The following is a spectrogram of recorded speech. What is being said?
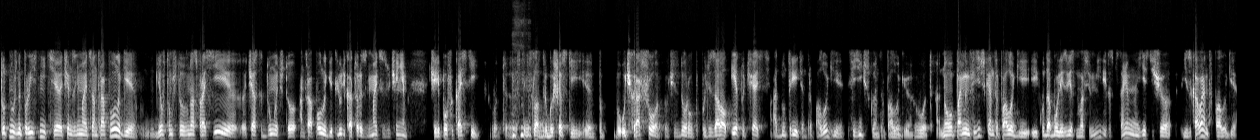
Тут нужно прояснить, э, чем занимаются антропологи. Дело в том, что у нас в России часто думают, что антропологи – это люди, которые занимаются изучением черепов и костей. Вот э, Станислав Дробышевский э, очень хорошо, очень здорово популяризовал эту часть, одну треть антропологии, физическую антропологию. Вот. Но помимо физической антропологии и куда более известной во всем мире, распространенная есть еще языковая антропология,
